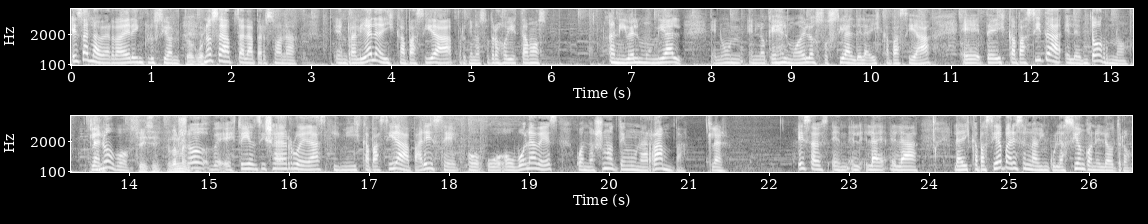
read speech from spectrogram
Esa es la verdadera inclusión. No se adapta a la persona. En realidad, la discapacidad, porque nosotros hoy estamos a nivel mundial en, un, en lo que es el modelo social de la discapacidad, eh, te discapacita el entorno, Claro. no vos. Sí, sí, totalmente. Yo eh, estoy en silla de ruedas y mi discapacidad aparece o, o- o vos la ves cuando yo no tengo una rampa. Claro. Esa es en- la, la- la discapacidad aparece en la vinculación con el otro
